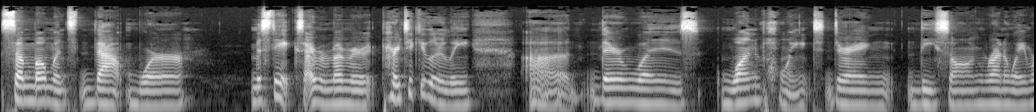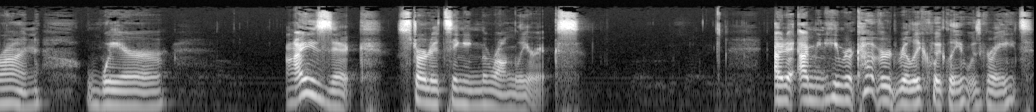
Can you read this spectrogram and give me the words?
some moments that were mistakes. I remember particularly uh, there was one point during the song Runaway Run where Isaac started singing the wrong lyrics. I, I mean, he recovered really quickly. It was great.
